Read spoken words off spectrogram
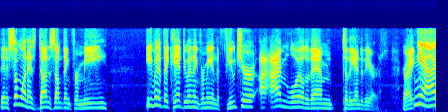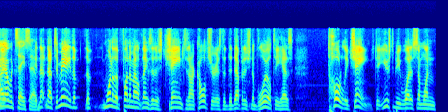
that if someone has done something for me, even if they can't do anything for me in the future, I, I'm loyal to them to the end of the earth, right? Yeah, I, I- would say so. Now, now, to me, the, the one of the fundamental things that has changed in our culture is that the definition of loyalty has totally changed. It used to be what has someone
